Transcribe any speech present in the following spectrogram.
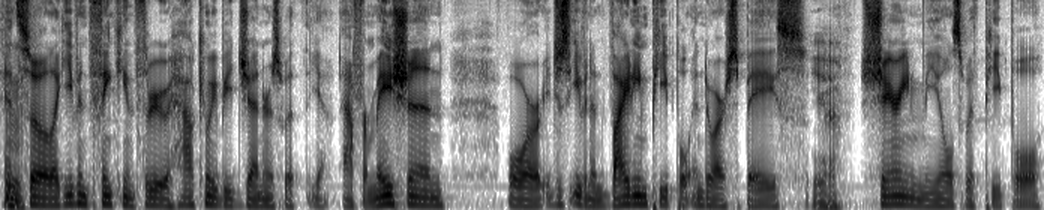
Hmm. And so, like even thinking through how can we be generous with yeah affirmation, or just even inviting people into our space, Yeah. sharing meals with people.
